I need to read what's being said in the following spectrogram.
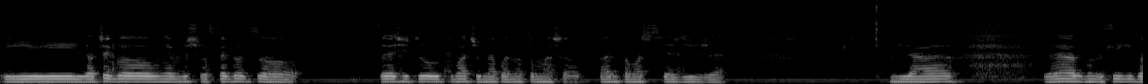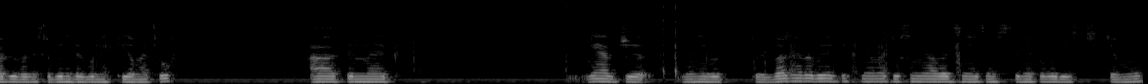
I dlaczego nie wyszło? Z tego co ja się tu tłumaczył na pana Tomasza. Pan Tomasz stwierdził, że dla trenera z Bundesligi bardzo ważne jest robienie tak zwanych kilometrów, a Tymek nie wiem czy dla niego to jest ważne robienie tych kilometrów, w sumie nawet nie jestem w stanie powiedzieć czemu.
